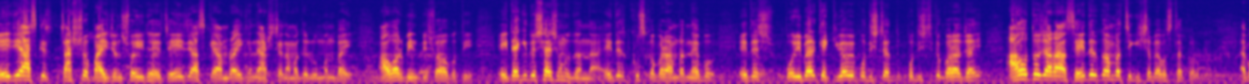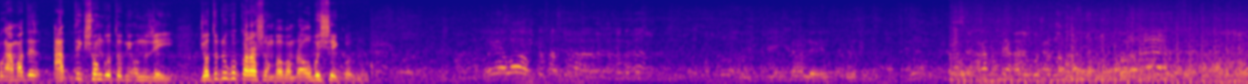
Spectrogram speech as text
এই যে আজকে চারশো বাইশ জন শহীদ হয়েছে, এই যে আজকে আমরা এখানে আসছেন আমাদের রুমন ভাই, আওয়ার বিএনপি সভাপতি, এইটা কিন্তু শেষ অনুদান না। এদের খোঁজখবর আমরা নেব। এদের পরিবারকে কীভাবে প্রতিষ্ঠা, প্রতিষ্ঠিত করা যায়, আহত যারা আছে, এদেরকেও আমরা চিকিৎসা ব্যবস্থা করব। এবং আমাদের আর্থিক সঙ্গত অনুযায়ী যতটুকু করা সম্ভব আমরা অবশ্যই করব।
